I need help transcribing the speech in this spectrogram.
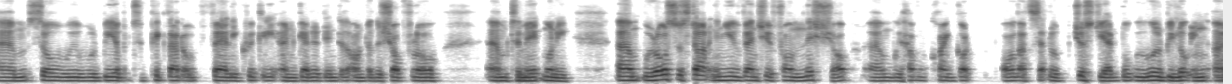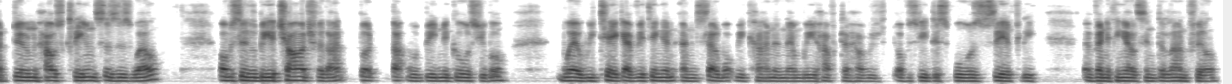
Um, so we will be able to pick that up fairly quickly and get it into onto the shop floor um, to make money. Um, we're also starting a new venture from this shop. Um, we haven't quite got all that set up just yet, but we will be looking at doing house clearances as well. Obviously, there'll be a charge for that, but that would be negotiable, where we take everything and, and sell what we can, and then we have to have obviously dispose safely of anything else into landfill.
